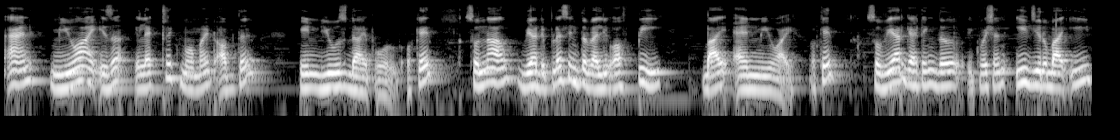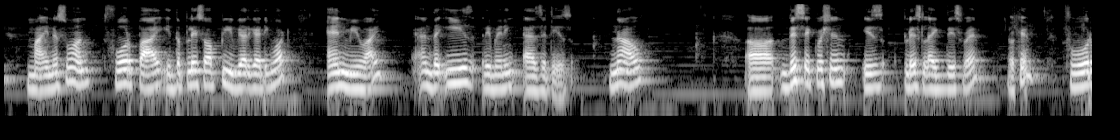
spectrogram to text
and mu i is a electric moment of the induced dipole okay so now we are replacing the value of p by n mu i okay so we are getting the equation E0 by E minus 1 4 pi in the place of P. We are getting what? N mu i and the E is remaining as it is. Now uh, this equation is placed like this way okay? 4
